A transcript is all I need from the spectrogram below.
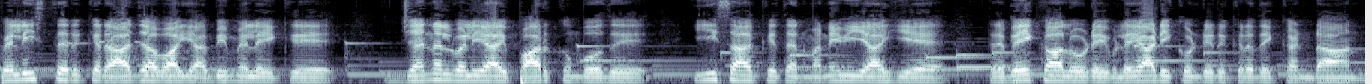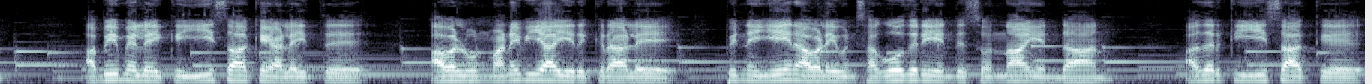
பெலிஸ்தருக்கு ராஜாவாகிய அபிமலைக்கு ஜன்னல் வழியாய் பார்க்கும்போது ஈசாக்கு தன் மனைவியாகிய ரெபேக்காலோடு விளையாடிக் கொண்டிருக்கிறதை கண்டான். அபிமலைக்கு ஈசாக்கை அழைத்து அவள் உன் மனைவியாய் இருக்கிறாளே பின்ன ஏன் அவளை உன் சகோதரி என்று சொன்னாய்? என்றான். அதற்கு ஈசாக்கு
